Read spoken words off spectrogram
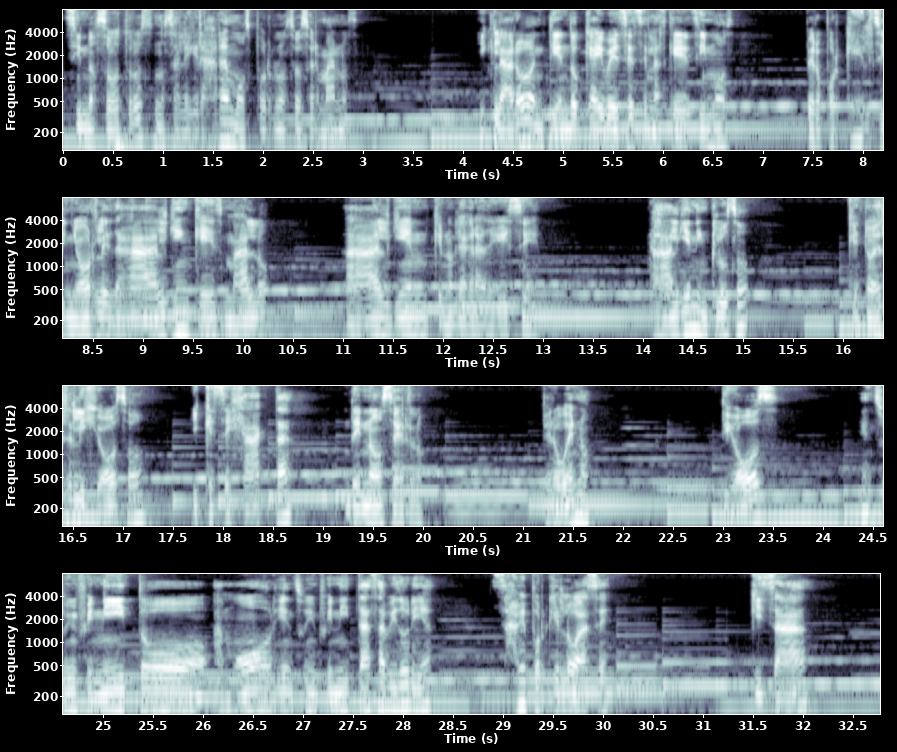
si nosotros nos alegráramos por nuestros hermanos. Y claro, entiendo que hay veces en las que decimos, pero ¿por qué el Señor le da a alguien que es malo? A alguien que no le agradece? A alguien incluso que no es religioso y que se jacta de no serlo. Pero bueno, Dios, en su infinito amor y en su infinita sabiduría, sabe por qué lo hace. Quizá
